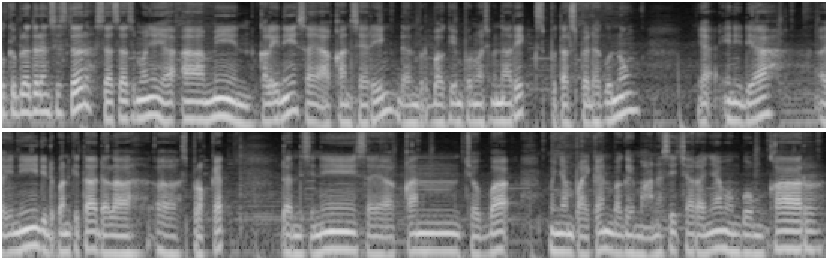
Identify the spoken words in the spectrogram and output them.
Oke brother and sister, sehat-sehat semuanya ya, amin. Kali ini saya akan sharing dan berbagi informasi menarik seputar sepeda gunung. Ya ini dia, uh, ini di depan kita adalah uh, sprocket. Dan di sini saya akan coba menyampaikan bagaimana sih caranya membongkar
